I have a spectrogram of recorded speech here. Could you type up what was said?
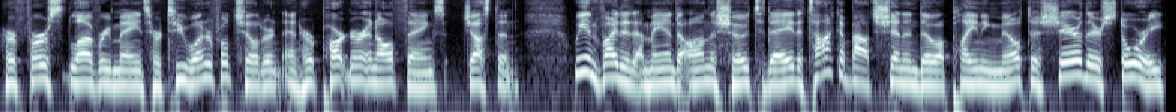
her first love remains her two wonderful children and her partner in all things, Justin. We invited Amanda on the show today to talk about Shenandoah Planing Mill, to share their story,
